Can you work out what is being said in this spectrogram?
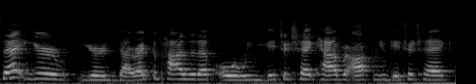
set your your direct deposit up, or when you get your check, however often you get your check.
